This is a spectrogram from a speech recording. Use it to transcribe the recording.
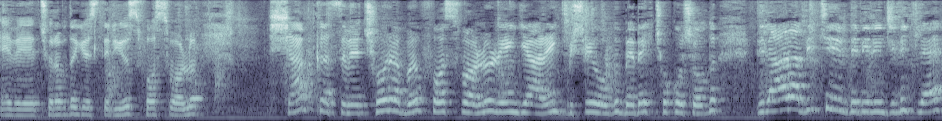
Evet çorabı da gösteriyoruz. Fosforlu. Şapkası ve çorabı fosforlu rengarenk bir şey oldu. Bebek çok hoş oldu. Dilara bitirdi birincilikle.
